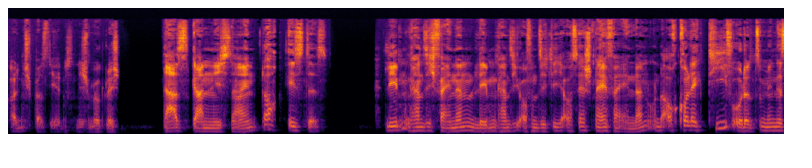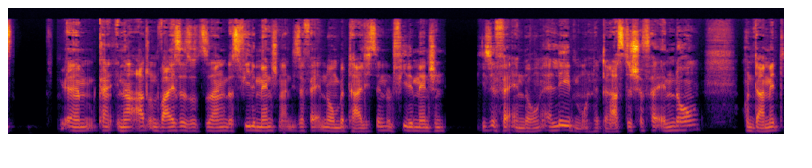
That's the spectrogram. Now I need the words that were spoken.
kann nicht passieren, ist nicht möglich. Das kann nicht sein. Doch ist es. Leben kann sich verändern und Leben kann sich offensichtlich auch sehr schnell verändern und auch kollektiv oder zumindest ähm, in einer Art und Weise sozusagen, dass viele Menschen an dieser Veränderung beteiligt sind und viele Menschen diese Veränderung erleben und eine drastische Veränderung. Und damit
